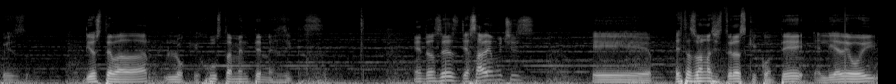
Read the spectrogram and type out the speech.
pues Dios te va a dar lo que justamente necesitas. Entonces, ya saben, muchis, eh, estas son las historias que conté el día de hoy.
